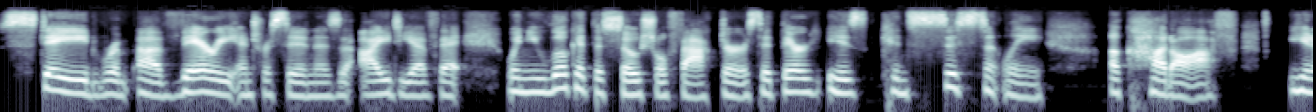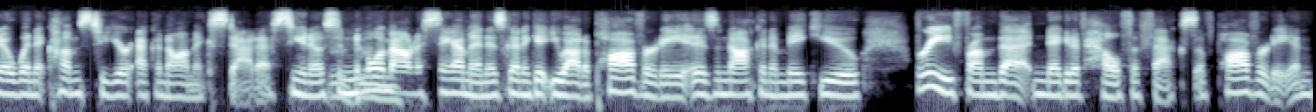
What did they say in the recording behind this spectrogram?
stayed uh, very interested in is the idea of that when you look at the social factors that there is consistently a cutoff you know when it comes to your economic status you know so mm-hmm. no amount of salmon is going to get you out of poverty it is not going to make you free from the negative health effects of poverty and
